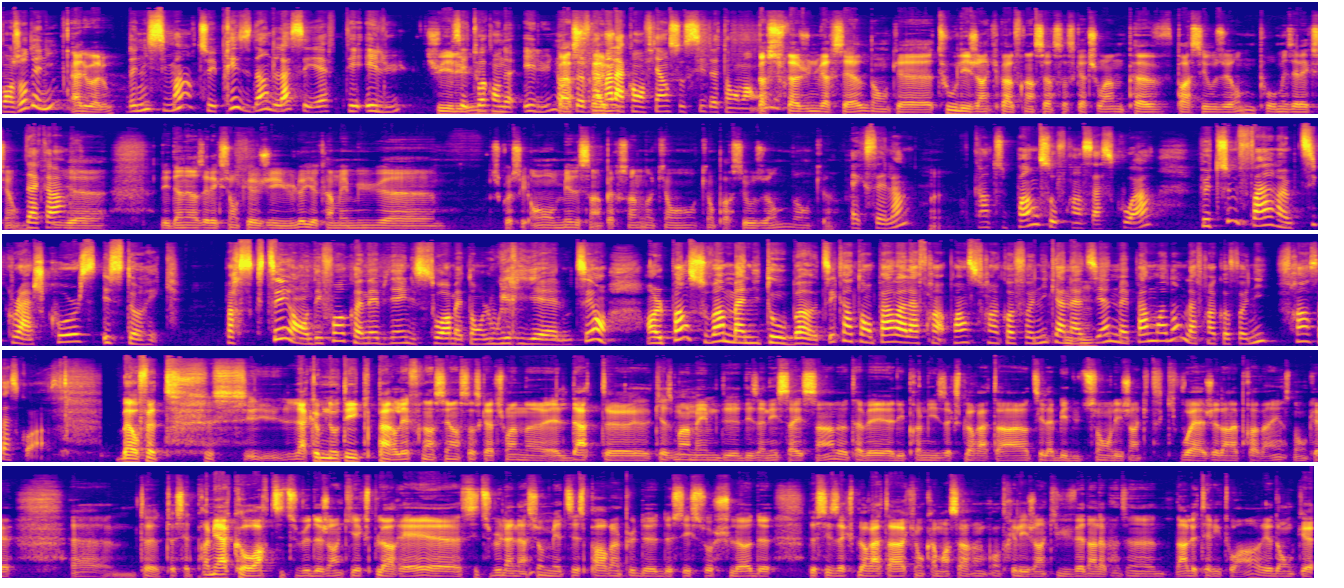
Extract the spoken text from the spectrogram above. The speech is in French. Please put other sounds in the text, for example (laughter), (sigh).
Bonjour Denis. Allô, allô. Denis Simard, tu es président de l'ACF. Tu es élu. Je suis élu. C'est toi qu'on a élu. Donc, tu as vraiment la confiance aussi de ton monde. Par suffrage universel. Donc, euh, tous les gens qui parlent français en Saskatchewan peuvent passer aux urnes pour mes élections. D'accord. Euh, les dernières élections que j'ai eues, là, il y a quand même eu, euh, c'est quoi, c'est 11 100 personnes là, qui, ont, qui ont passé aux urnes. Donc, euh, Excellent. Quand tu penses au Françaiscois, peux-tu me faire un petit crash course historique? Parce que, tu sais, des fois, on connaît bien l'histoire, mettons, Louis Riel, ou, tu sais, on, on le pense souvent Manitoba, tu sais, quand on parle à la fran- pense francophonie canadienne, mais parle-moi donc de la francophonie françaiscoise. Ben, au fait, la communauté qui parlait français en Saskatchewan, euh, elle date euh, quasiment même de- des années 1600. Tu avais les premiers explorateurs, tu sais, la baie du Son, les gens qui, qui voyageaient dans la province. Donc, euh, euh, tu as, cette première cohorte, si tu veux, de gens qui exploraient. Euh, si tu veux, la nation métisse part un peu de, de ces souches-là, de, de ces explorateurs qui ont commencé à rencontrer les gens qui vivaient dans, la, dans le territoire. Et donc,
